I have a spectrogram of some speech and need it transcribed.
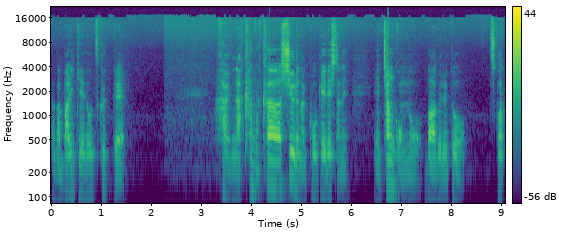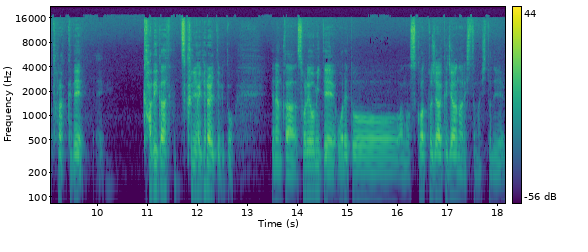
なんかバリケードを作ってはいなかなかシュールな光景でしたね。えチャンコンのバーベルとスクワットラックで壁が作り上げられてると。でなんかそれを見て俺とあのスクワットジャークジャーナリストの人で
